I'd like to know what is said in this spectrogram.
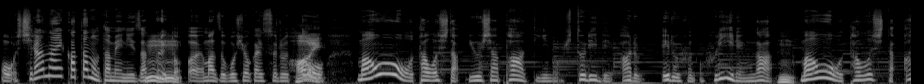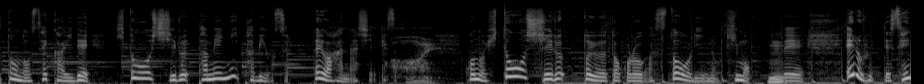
を知らない方のためにざっくりと、えーまずご紹介すると、はい。魔王を倒した勇者パーティーの一人であるエルフのフリーレンが、うん。魔王を倒した後の世界で人を知るために旅をするというお話です。はい。この人を知るというところがストーリーの肝うん。で、エルフって1000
